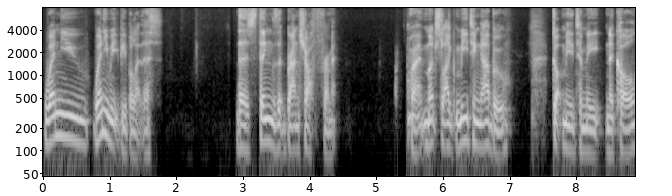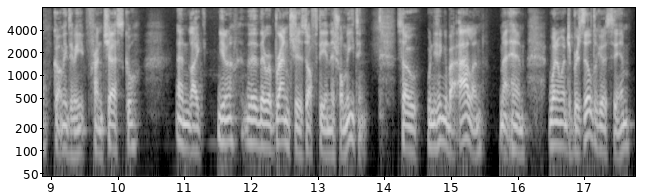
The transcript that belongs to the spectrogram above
when you when you meet people like this, there's things that branch off from it, right? Much like meeting Abu got me to meet Nicole, got me to meet Francesco, and like you know, there, there are branches off the initial meeting. So when you think about Alan, met him when I went to Brazil to go see him.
